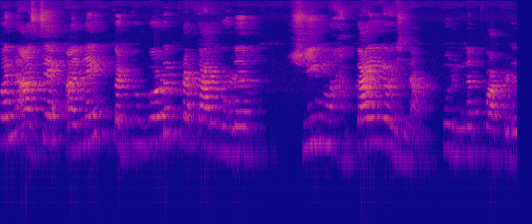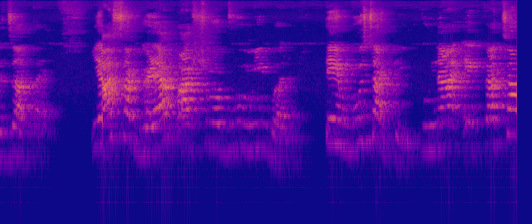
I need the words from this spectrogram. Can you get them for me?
पण असे अनेक कटुगोड प्रकार घडत ही महाकाय योजना पूर्णत्वाकडे जात आहे. या सगळ्या पार्श्वभूमीवर टेंबूसाठी पुन्हा एकाचा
